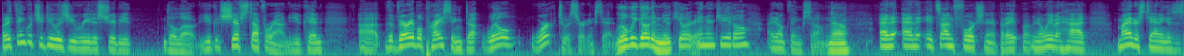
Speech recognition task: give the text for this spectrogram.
But I think what you do is you redistribute the load. You can shift stuff around. You can. Uh, the variable pricing do, will work to a certain extent. Will we go to nuclear energy at all? I don't think so. No. And and it's unfortunate, but I you know we haven't had. My understanding is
